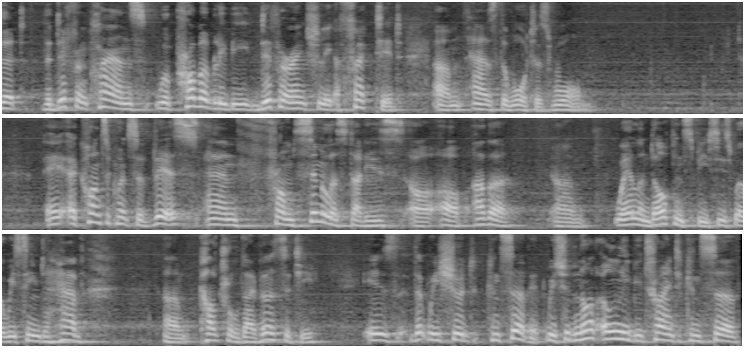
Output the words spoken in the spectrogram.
that the different clans will probably be differentially affected um, as the waters warm. A, a, consequence of this, and from similar studies of, of other um, whale and dolphin species where we seem to have um, cultural diversity, is that we should conserve it. We should not only be trying to conserve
